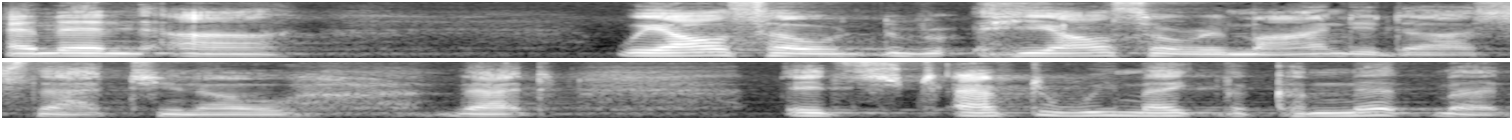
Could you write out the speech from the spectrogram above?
And then uh, we also, he also reminded us that, you know, that it's after we make the commitment,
